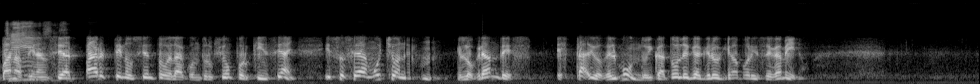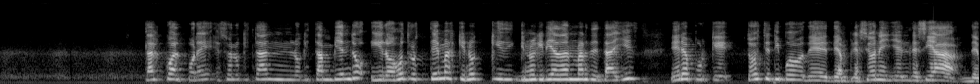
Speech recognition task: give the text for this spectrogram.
van a financiar parte, ¿no siento, de la construcción por 15 años. Eso se da mucho en, los grandes estadios del mundo y Católica creo que va por ese camino. Tal cual, por ahí, eso es lo que están, lo que están viendo. Y los otros temas que no, que, no quería dar más detalles era porque todo este tipo de, ampliaciones, y él decía de,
